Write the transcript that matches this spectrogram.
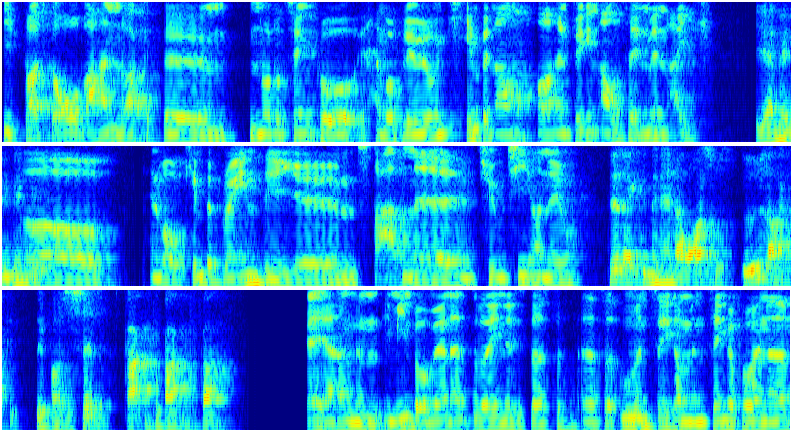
I første år var han nok, øh, når du tænker på, han var blevet jo en kæmpe navn, og han fik en aftale med Nike. Ja, men, men Og han var jo kæmpe brand i øh, starten af 2010'erne jo. det er rigtigt, men han har jo også ødelagt det for sig selv, gang på gang på gang. Ja, ja, men i min bog vil han altid være en af de største. Altså, uanset om man tænker på, at han er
